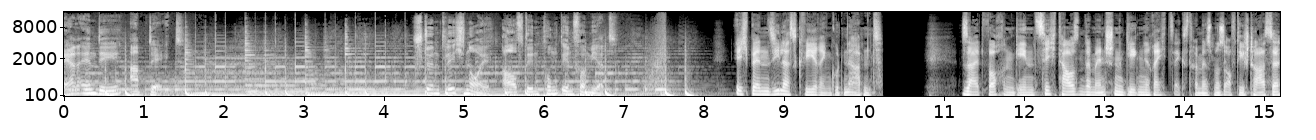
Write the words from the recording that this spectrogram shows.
RND Update. Stündlich neu. Auf den Punkt informiert. Ich bin Silas Quering. Guten Abend. Seit Wochen gehen zigtausende Menschen gegen Rechtsextremismus auf die Straße.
